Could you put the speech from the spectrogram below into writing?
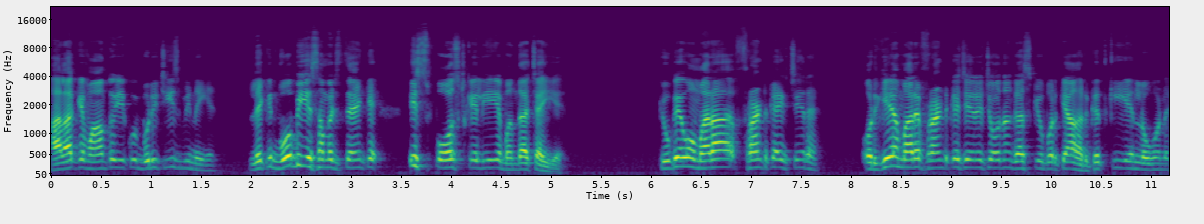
حالانکہ وہاں تو یہ کوئی بری چیز بھی نہیں ہے۔ لیکن وہ بھی یہ سمجھتے ہیں کہ اس پوسٹ کے لیے یہ بندہ چاہیے۔ کیونکہ وہ ہمارا فرنٹ کا ایک چہرہ ہے۔ اور یہ ہمارے فرنٹ کے چہرے چودہ اگست کے اوپر کیا حرکت کی ہے ان لوگوں نے؟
